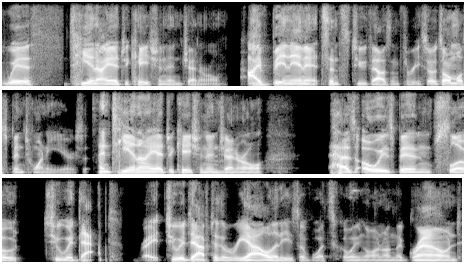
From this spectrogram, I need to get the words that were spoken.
with TNI education in general. I've been in it since 2003. So it's almost been 20 years. And TNI education in mm-hmm. general has always been slow to adapt, right? To adapt to the realities of what's going on on the ground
